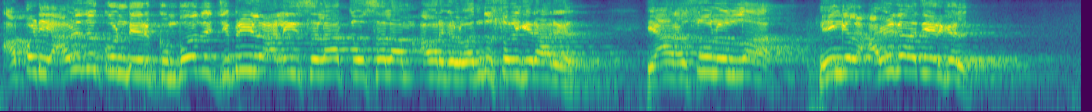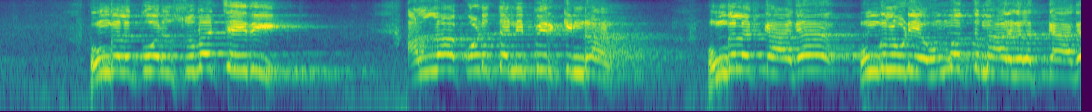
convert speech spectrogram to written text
அப்படி அழுது கொண்டு இருக்கும்போது ஜிப்ரீல் அலி சலாத்து வசலாம் அவர்கள் வந்து சொல்கிறார்கள் யார் ரசூலுல்லா நீங்கள் அழுகாதீர்கள். உங்களுக்கு ஒரு சுப செய்தி அல்லாஹ் கொடுத்து அனுப்பியிருக்கின்றான். உங்களுக்காக உங்களுடைய உம்மத்துமார்களுக்காக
